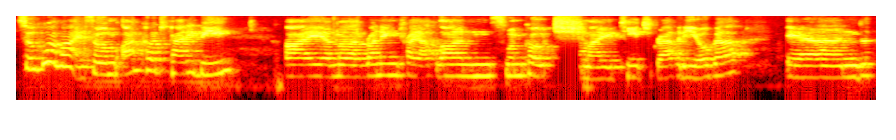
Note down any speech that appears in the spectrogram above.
So who am i? So i'm coach patty b. I am a running triathlon swim coach. I teach gravity yoga and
